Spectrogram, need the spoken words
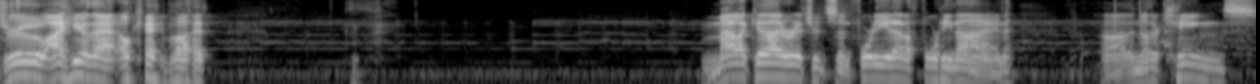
Drew, I hear that. Okay, bud. Malachi Richardson, 48 out of 49. Uh, another Kings.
